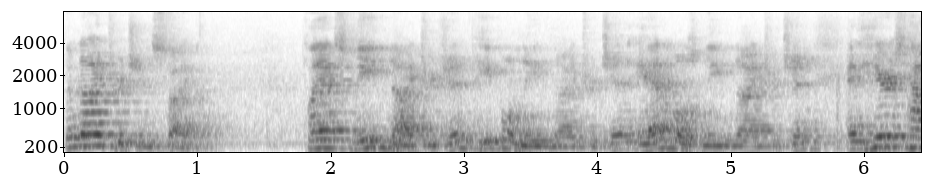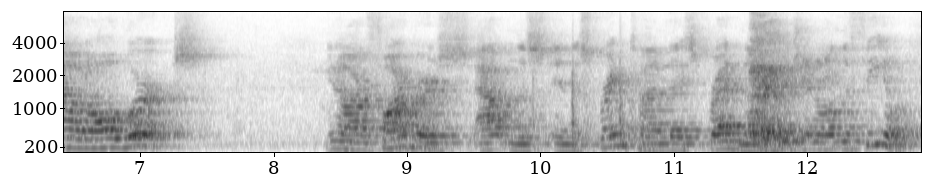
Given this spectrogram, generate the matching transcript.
The nitrogen cycle. Plants need nitrogen, people need nitrogen, animals need nitrogen, and here's how it all works. You know, our farmers out in the, in the springtime, they spread nitrogen on the field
